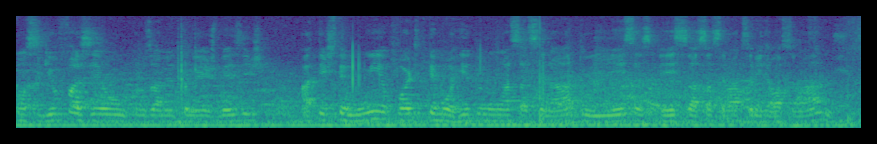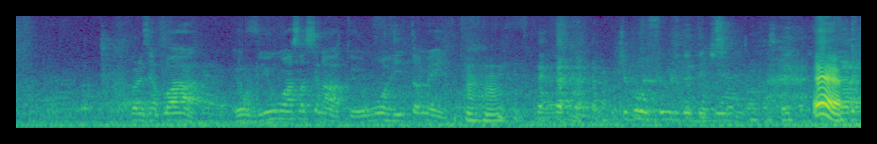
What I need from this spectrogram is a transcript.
conseguiu fazer o cruzamento também às vezes a testemunha pode ter morrido num assassinato e esses, esses assassinatos serem relacionados? Por exemplo, ah, eu vi um assassinato, eu morri também. Uhum. tipo o filme de detetive. É,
